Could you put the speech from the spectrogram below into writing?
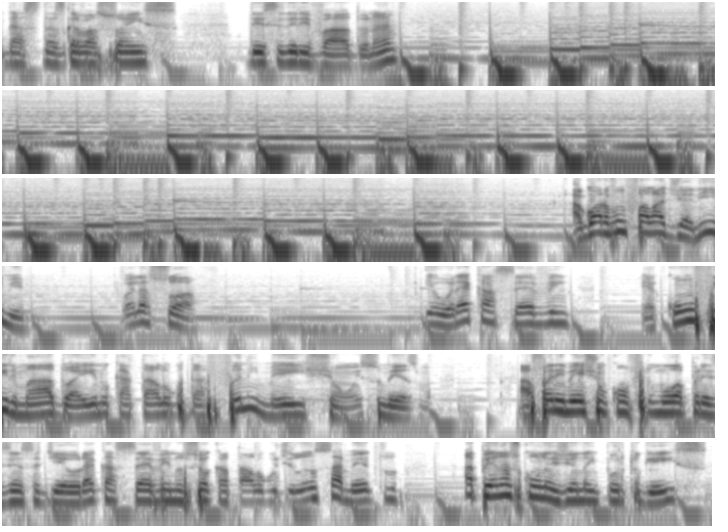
das, das gravações desse derivado, né? Agora vamos falar de anime. Olha só. Eureka 7 é confirmado aí no catálogo da Funimation, isso mesmo. A Funimation confirmou a presença de Eureka 7 no seu catálogo de lançamento, apenas com legenda em português,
